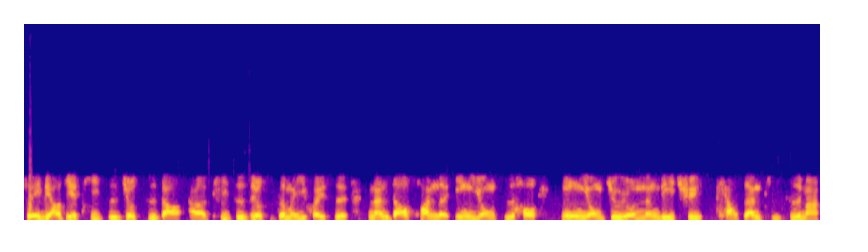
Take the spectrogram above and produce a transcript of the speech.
所以了解体制就知道，呃，体制就是这么一回事。难道换了应勇之后，应勇就有能力去挑战体制吗？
